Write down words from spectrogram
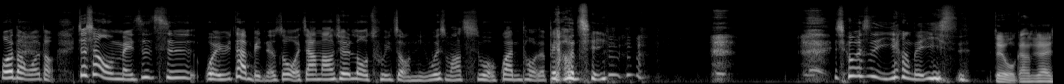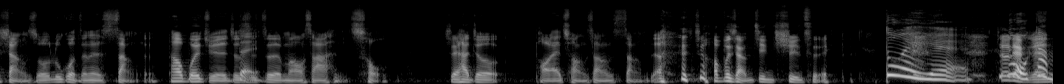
我懂，我懂。就像我们每次吃尾鱼蛋饼的时候，我家猫就会露出一种“你为什么要吃我罐头”的表情，就是一样的意思。对，我刚刚就在想说，如果真的上了，它会不会觉得就是这个猫砂很臭，所以他就跑来床上上，这 样就他不想进去之类的。对耶，就两个人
